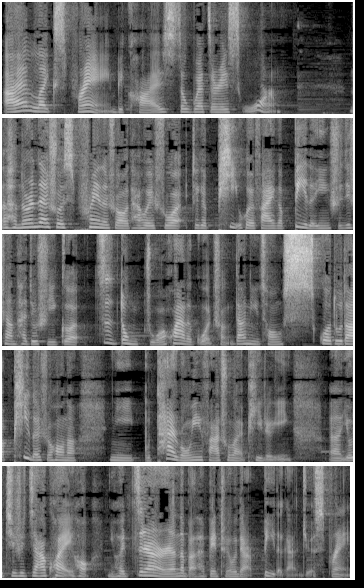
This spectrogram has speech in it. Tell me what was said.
I like spring because the weather is warm. 那很多人在说 spring 的时候，他会说这个 p 会发一个 b 的音，实际上它就是一个 自动浊化的过程。当你从 s 过渡到 p 的时候呢，你不太容易发出来 p 这个音。呃，尤其是加快以后，你会自然而然的把它变成有点 b 的感觉，spring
